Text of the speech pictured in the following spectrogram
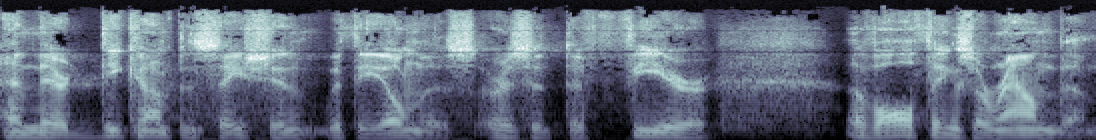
and their decompensation with the illness, or is it the fear of all things around them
